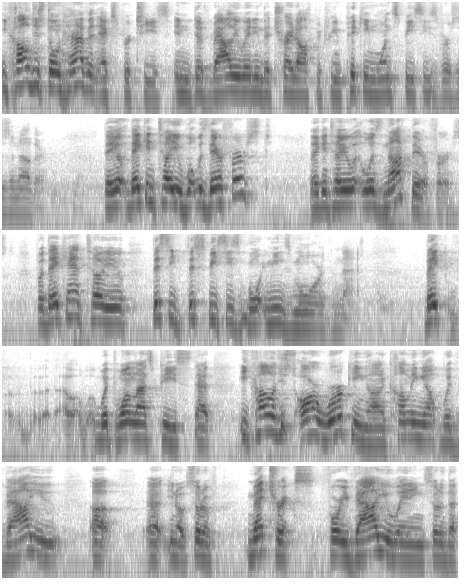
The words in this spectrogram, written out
ecologists don't have an expertise in evaluating the trade-off between picking one species versus another. They, they can tell you what was there first. They can tell you what was not there first. But they can't tell you this, this species more, means more than that. They, with one last piece, that ecologists are working on coming up with value, uh, uh, you know, sort of metrics for evaluating sort of the,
